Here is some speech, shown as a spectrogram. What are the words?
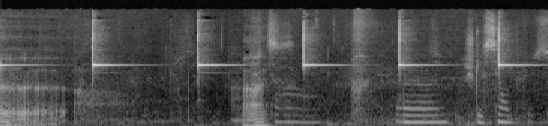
Euh... Euh, je le sais en plus.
